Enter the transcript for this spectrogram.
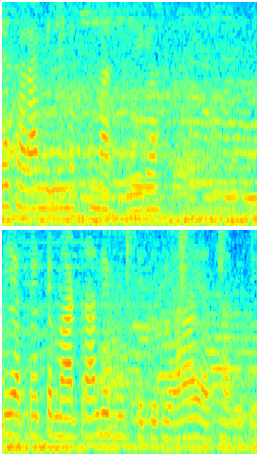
ਇਹਨੇ ਸਾਰਾ ਮਿਲੀ ਮਿਕਸ ਮਰ ਜਾਏਗਾ। ਇਹ ਆਪਣੇ ਟਮਾਟਰਾਂ ਦੇ ਬੂਟੇ ਤੇ ਪਿਆ ਹੋਇਆ ਸਾਰੇ ਤੇ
